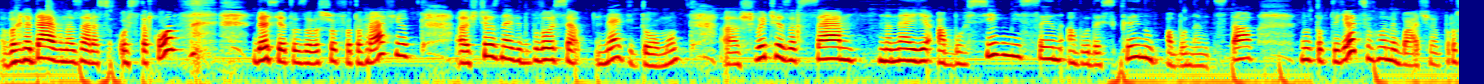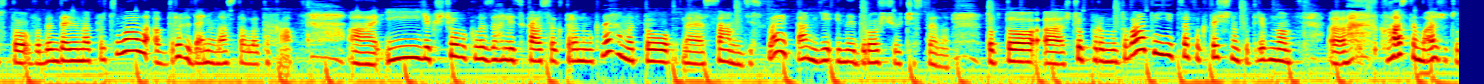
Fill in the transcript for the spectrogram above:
Виглядає вона зараз ось тако. Десь я тут залишу фотографію. Е, Що з нею відбулося, невідомо. Е, Швидше за все, на неї або сів мій син, або десь кинув, або навіть став. Ну тобто я цього не бачила. Просто в один день вона працювала, а в другий день вона стала така. А, І якщо ви коли взагалі цікавилися електронними книгами, то е, сам дисплей там є і найдорожчою частиною. Тобто, е, щоб поремонтувати її, це фактично потрібно е, вкласти майже ту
